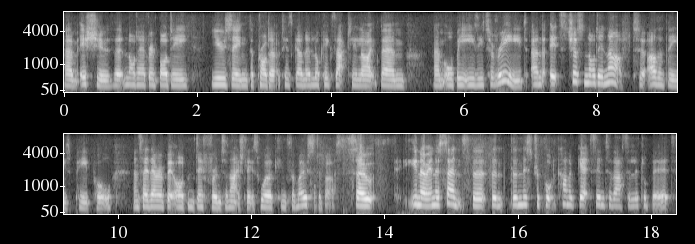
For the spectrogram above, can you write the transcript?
um, issue that not everybody using the product is going to look exactly like them um, or be easy to read. And it's just not enough to other these people and say they're a bit odd and different, and actually it's working for most of us. So, you know, in a sense, the, the, NIST report kind of gets into that a little bit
